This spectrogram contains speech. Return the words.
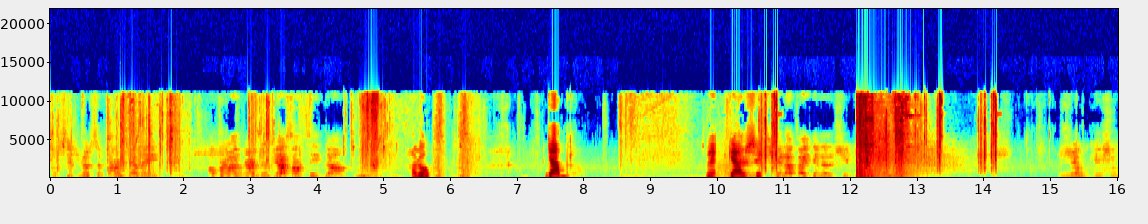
sourcils qui veulent se faire un câlin, on peut rentrer un deux piastres entre ses dents. Allô? Gab? Mais Gab, c'est... qui fait la taille de l'Algérie. J'avoue que c'est chaud.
